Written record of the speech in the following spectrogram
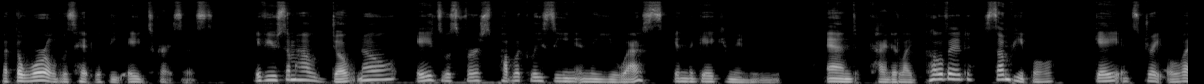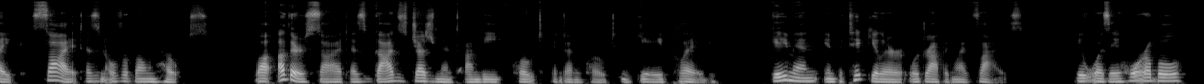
but the world was hit with the AIDS crisis. If you somehow don't know, AIDS was first publicly seen in the US in the gay community. And kind of like COVID, some people, gay and straight alike, saw it as an overblown hoax, while others saw it as God's judgment on the quote and unquote gay plague. Gay men in particular were dropping like flies. It was a horrible,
